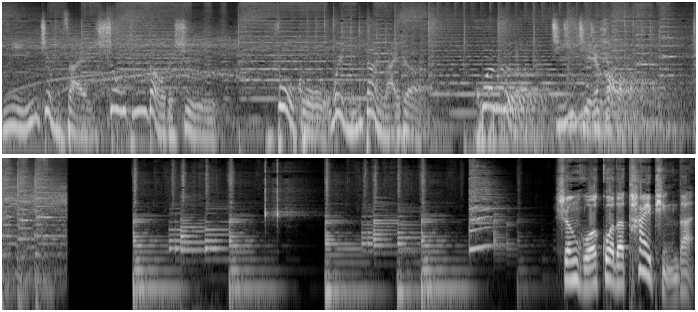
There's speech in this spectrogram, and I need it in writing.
您正在收听到的是复古为您带来的欢乐集结号。生活过得太平淡，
